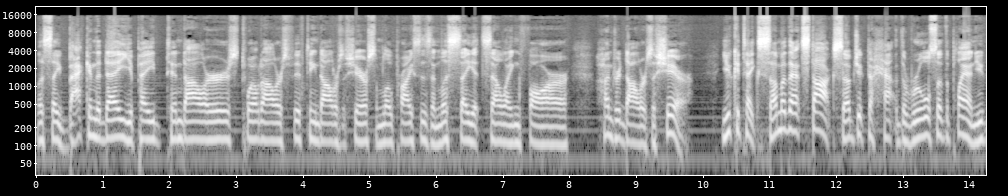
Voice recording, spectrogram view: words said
let's say back in the day, you paid $10, $12, $15 a share, some low prices, and let's say it's selling for $100 a share you could take some of that stock subject to the rules of the plan. You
